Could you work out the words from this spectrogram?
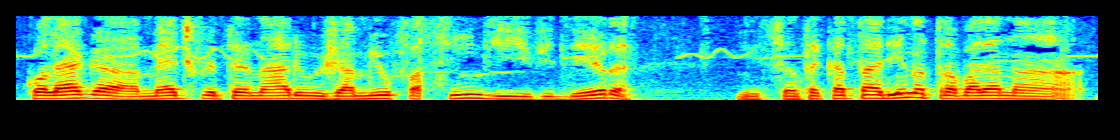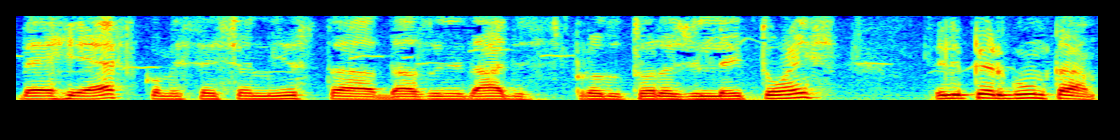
O colega médico veterinário Jamil Facim, de Videira, em Santa Catarina, trabalha na BRF como extensionista das unidades produtoras de leitões. Ele pergunta:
